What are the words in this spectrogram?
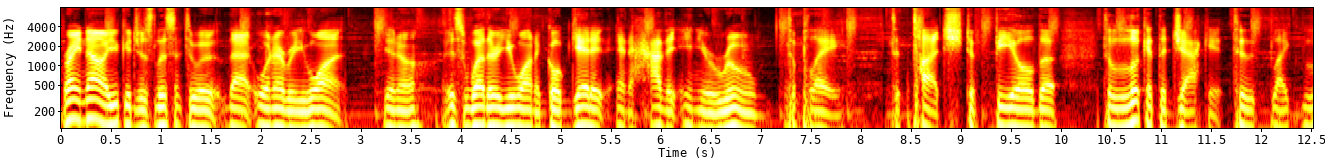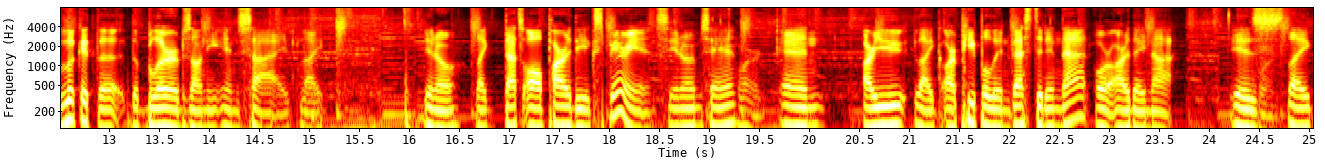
Right now you could just listen to it, that whenever you want you know? It's whether you want to go get it and have it in your room to play to touch to feel the to look at the jacket to like look at the the blurbs on the inside like you know like that's all part of the experience you know what i'm saying? Word. and are you like are people invested in that or are they not? Is like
